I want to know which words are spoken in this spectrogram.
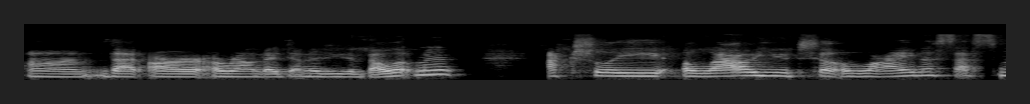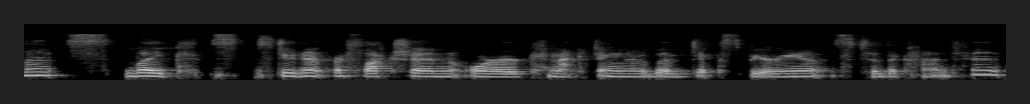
um, that are around identity development actually allow you to align assessments like student reflection or connecting their lived experience to the content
